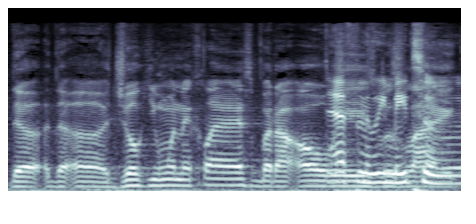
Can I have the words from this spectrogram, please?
the the uh, jokey one in class, but I always Definitely was me like too.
